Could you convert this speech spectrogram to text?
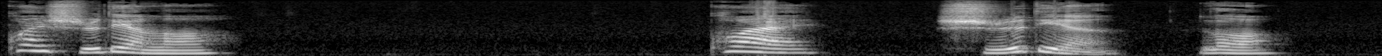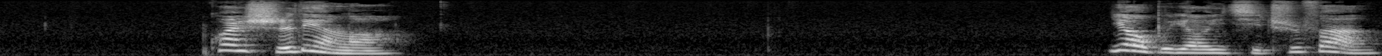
快十点了，快十点了，快十点了。要不要一起吃饭？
